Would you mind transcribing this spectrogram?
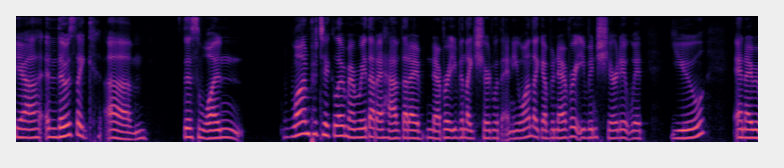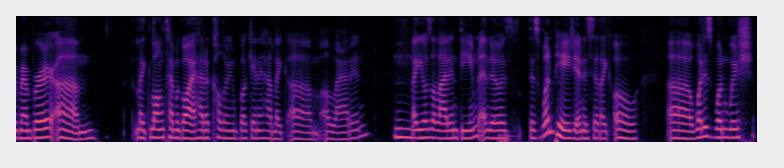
Yeah, and there was like um this one one particular memory that I have that I've never even like shared with anyone. Like I've never even shared it with you. And I remember um like long time ago I had a coloring book and it had like um Aladdin. Like it was Aladdin themed and there was this one page and it said like, "Oh, uh, what is one wish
